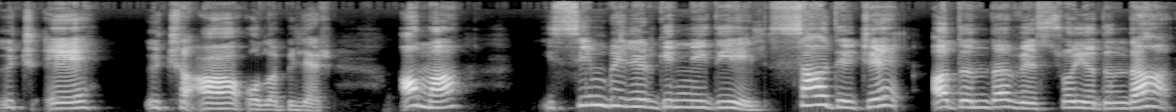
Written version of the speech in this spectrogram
3E 3A olabilir. Ama isim belirginliği değil sadece adında ve soyadında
